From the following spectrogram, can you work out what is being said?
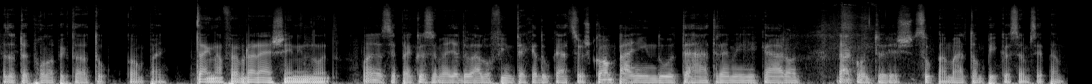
ez a több hónapig tartó kampány? Tegnap február 1-én indult. Nagyon szépen köszönöm, egyedülálló fintech edukációs kampány indult, tehát Reményi Káron, Rákontőr és Szupán Márton Pik, köszönöm szépen.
